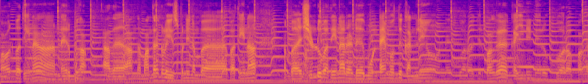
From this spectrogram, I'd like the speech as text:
பவர் பார்த்தீங்கன்னா நெருப்பு தான். அதை அந்த மந்திரங்களை யூஸ் பண்ணி நம்ம பார்த்தீங்கன்னா நம்ம ஷிண்டு பார்த்திங்கன்னா ரெண்டு மூணு டைம் வந்து கண்லேயும் நெருப்பு வர வச்சுருப்பாங்க கையிலையும் நெருப்பு வர வைப்பாங்க.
